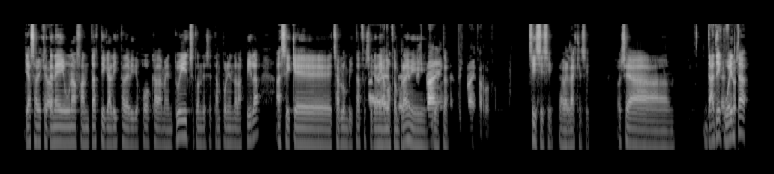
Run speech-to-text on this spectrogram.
Ya sabéis que Claro. tenéis una fantástica lista de videojuegos cada mes en Twitch donde se están poniendo las pilas. Así que echarle un vistazo si tenéis Amazon Prime y, Twitch y Prime- ya está. El Twitch Prime está roto. Sí, sí, sí, la verdad es que sí. O sea, date Es cuenta.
